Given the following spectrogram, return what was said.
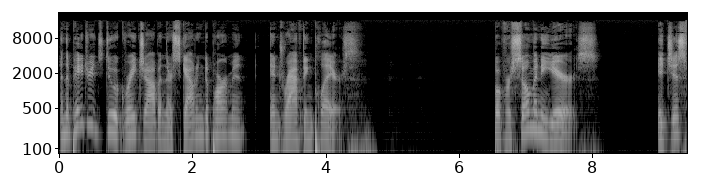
And the Patriots do a great job in their scouting department and drafting players. But for so many years, it just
